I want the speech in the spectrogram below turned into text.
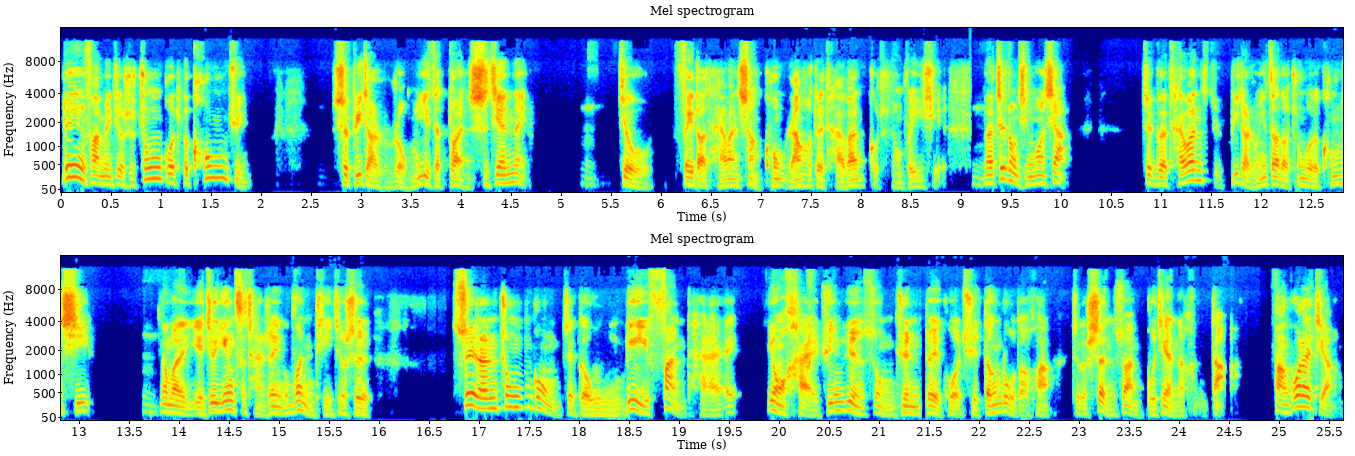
另一方面就是中国的空军是比较容易在短时间内，嗯，就。飞到台湾上空，然后对台湾构成威胁。那这种情况下，这个台湾比较容易遭到中国的空袭。那么也就因此产生一个问题，就是虽然中共这个武力犯台，用海军运送军队过去登陆的话，这个胜算不见得很大。反过来讲，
